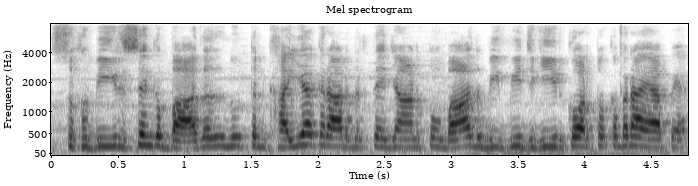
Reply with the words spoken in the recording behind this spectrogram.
ਸੁਖਬੀਰ ਸਿੰਘ ਬਾਦਲ ਨੂੰ ਤਨਖਾਹੀਆ ਕਰਾਰ ਦਿੱਤੇ ਜਾਣ ਤੋਂ ਬਾਅਦ ਬੀਬੀ ਜਗੀਰ ਕੌਰ ਤੋਂ ਘਬਰਾਇਆ ਪਿਆ?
